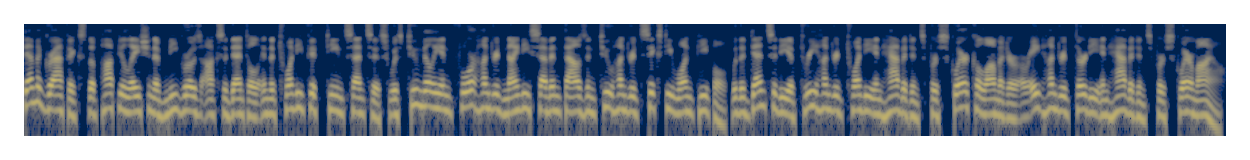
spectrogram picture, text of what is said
Demographics The population of Negros Occidental in the 2015 census was 2,497,261 people, with a density of 320 inhabitants per square kilometer or 830 inhabitants per square mile.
